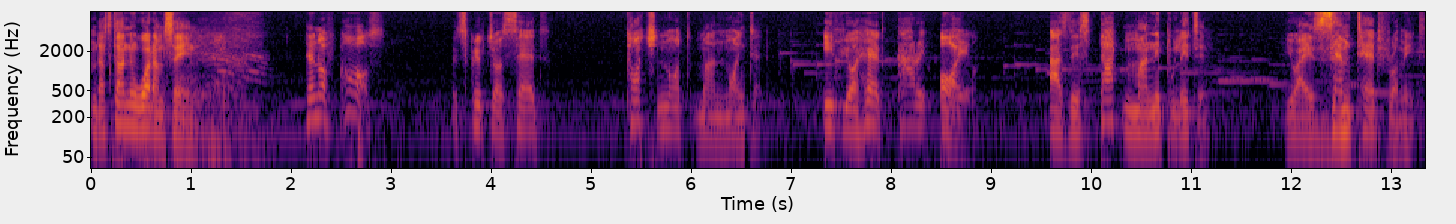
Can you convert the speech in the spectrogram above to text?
understanding what I'm saying? Then, of course, the scripture said, Touch not my anointed. If your head carry oil, as they start manipulating, you are exempted from it.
